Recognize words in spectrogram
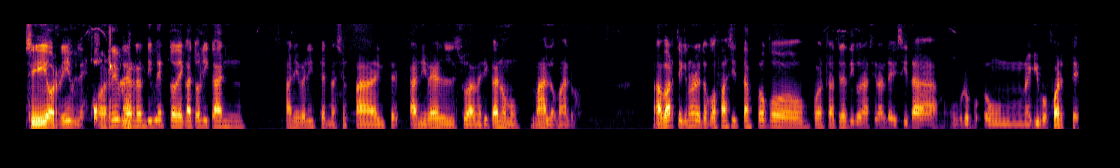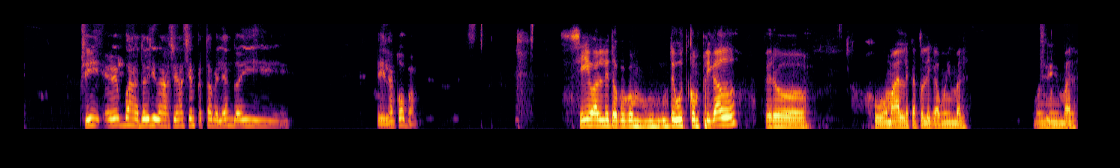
Sí, horrible. Horrible el rendimiento de Católica en- a nivel internacional, a, inter- a nivel sudamericano, malo, malo. Aparte que no le tocó fácil tampoco contra Atlético Nacional de visita un grupo, un equipo fuerte. Sí, eh, bueno, Atlético Nacional siempre está peleando ahí eh, la Copa. Sí, igual le tocó con un debut complicado, pero jugó mal la Católica, muy mal. Muy, Sí. muy mal.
